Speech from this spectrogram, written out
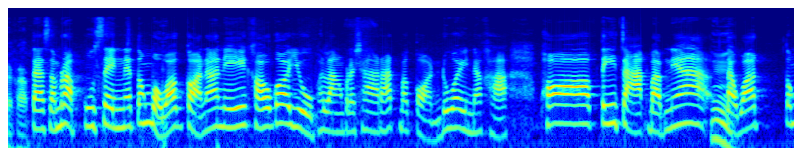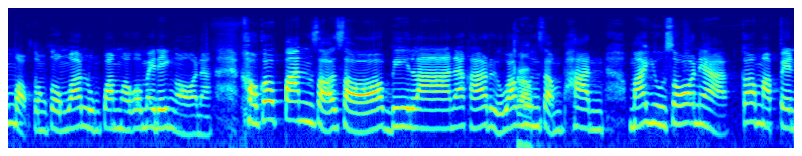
นะครับแต่สำหรับกูเซงเนี่ยต้องบอกว่าก่อนหน้านี้เขาก็อยู่พลังประชารัฐมาก่อนด้วยนะคะ พอตีจากแบบเนี้ยอืมแต่ว่า ต้องบอกตรงๆว่าลุงป้อมเขาก็ไม่ได้งอนะเขาก็ปั้นสอสอบีลานะคะ หรือว่าครับคุณสัมพันธ์มายูโซะเนี่ยก็มาเป็น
